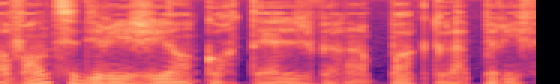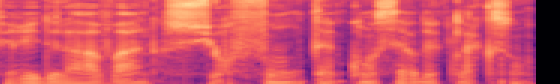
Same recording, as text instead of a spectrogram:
avant de se diriger en cortège vers un parc de la périphérie de La Havane sur fond d'un concert de klaxons.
